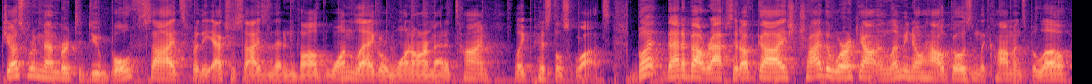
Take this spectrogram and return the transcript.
Just remember to do both sides for the exercises that involve one leg or one arm at a time, like pistol squats. But that about wraps it up, guys. Try the workout and let me know how it goes in the comments below.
